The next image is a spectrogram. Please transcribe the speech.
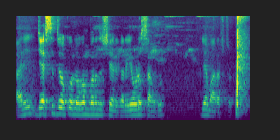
आणि जास्तीत जास्त लोकांपर्यंत शेअर करा. एवढंच सांगतो. जय महाराष्ट्र.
